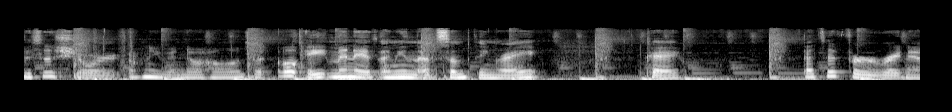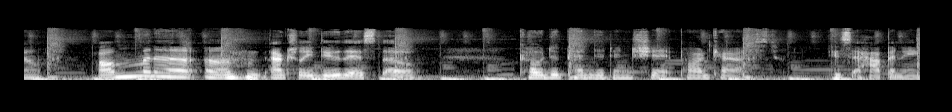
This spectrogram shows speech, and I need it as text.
This is short. I don't even know how long it's Oh, eight minutes. I mean, that's something, right? Okay. That's it for right now. I'm gonna um, actually do this though. Codependent and shit podcast is it happening.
